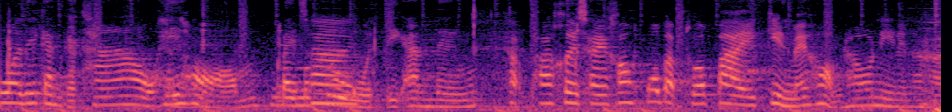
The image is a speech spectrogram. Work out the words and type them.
คั่วด้วยกันกับข้าว ให้หอมใบมะกรูดอีกอันนึงพอเคยใช้ข้าวคั่วแบบทั่วไปกลิ่นไม่หอมเท่านี้เลยนะคะ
